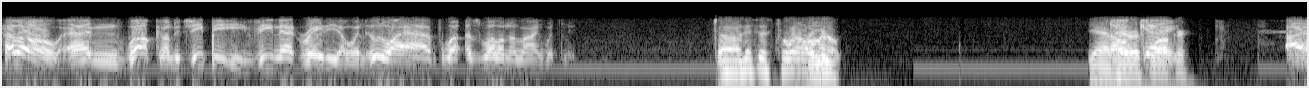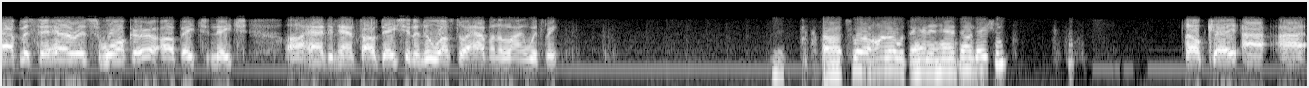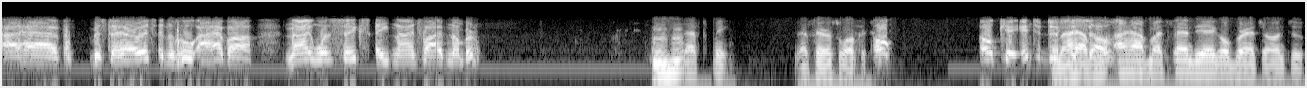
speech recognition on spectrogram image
Hello, and welcome to GPE VNet Radio. And who do I have as well on the line with me? Uh, this is Terrell Are Arnold. Yeah, Harris Okay. Walker. I have Mr. Harris Walker of H&H uh, Hand in Hand Foundation. And who else do I have on the line with me? Uh, Terrell Arnold with the Hand in Hand Foundation. Okay, I, I, I have Mr. Harris, and who I have a nine one six eight nine five number. Mm-hmm. That's me. That's Harris Walker. Oh, okay. Introduce yourself. and I have. I have my San Diego branch on too.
